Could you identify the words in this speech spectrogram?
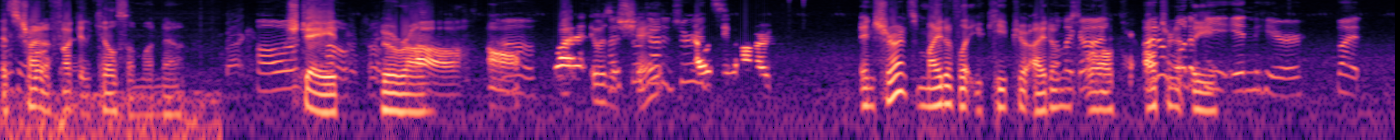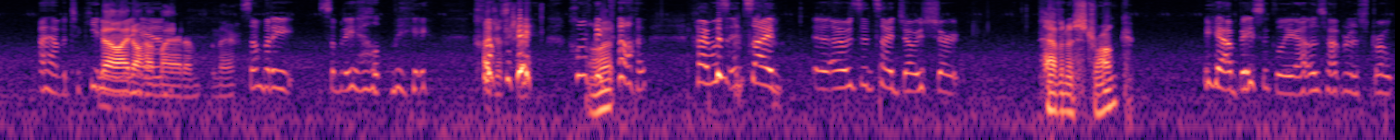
It's Okay. trying to fucking kill someone now. Oh, Shade. Oh, oh. You're wrong. oh, Oh. what? It was I a still shade. got That insurance. wasn't even insurance might have let you keep your items, Oh my or god. alter- I don't want to be in here, but I have a taquito. No, in I don't have my items in there. Somebody, somebody help me. I just Okay. checked. Oh my What? god. I was inside. uh, I was inside Joey's shirt. having a strunk. Yeah, basically, I was having a stroke.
